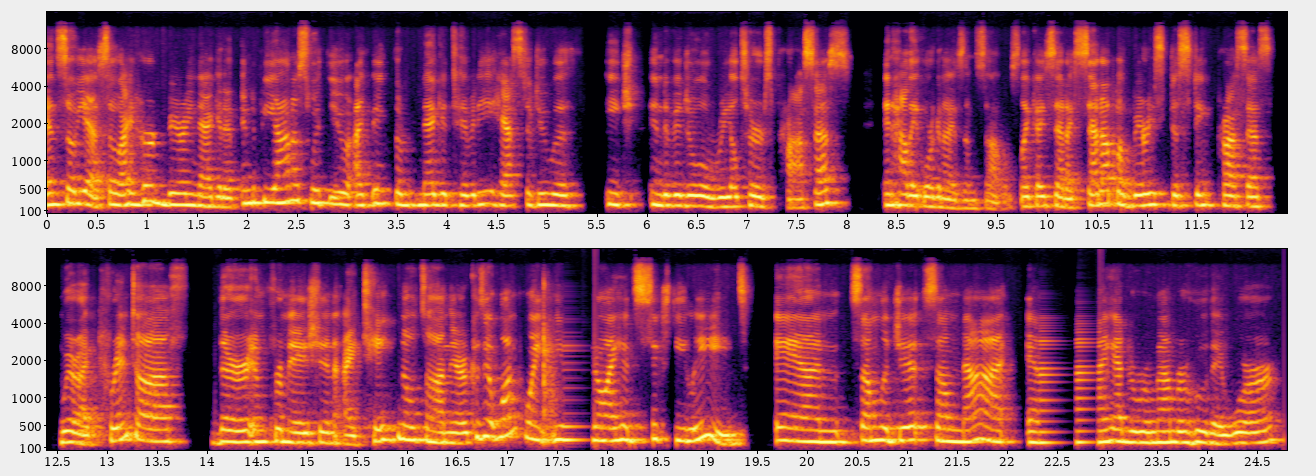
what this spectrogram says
And so, yeah, so I heard very negative. And to be honest with you, I think the negativity has to do with each individual realtor's process and how they organize themselves. Like I said, I set up a very distinct process where I print off their information, I take notes on there. Because at one point, you know, I had 60 leads and some legit, some not. And I had to remember who they were.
